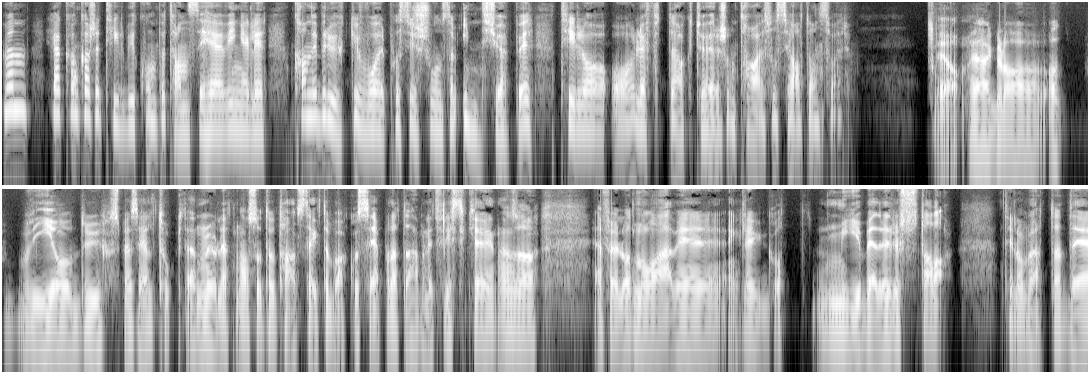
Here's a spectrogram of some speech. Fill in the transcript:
men jeg kan kanskje tilby kompetanseheving, eller kan vi bruke vår posisjon som innkjøper til å, å løfte aktører som tar sosialt ansvar? Ja, jeg er glad at vi og du spesielt tok den muligheten også til å ta et steg tilbake og se på dette her med litt friske øyne, så jeg føler at nå er vi egentlig gått mye bedre rusta, da, til å møte det,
